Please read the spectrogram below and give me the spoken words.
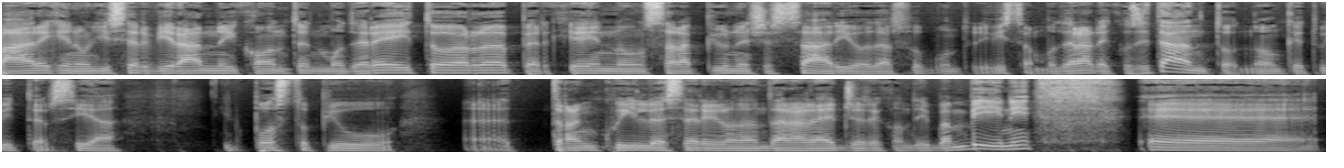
pare che non gli serviranno i content moderator perché non sarà più necessario dal suo punto di vista moderare così tanto, non che Twitter sia il posto più eh, tranquillo e sereno da andare a leggere con dei bambini. Eh,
